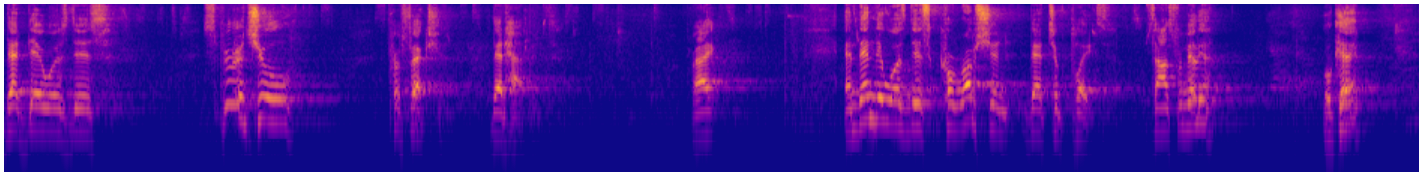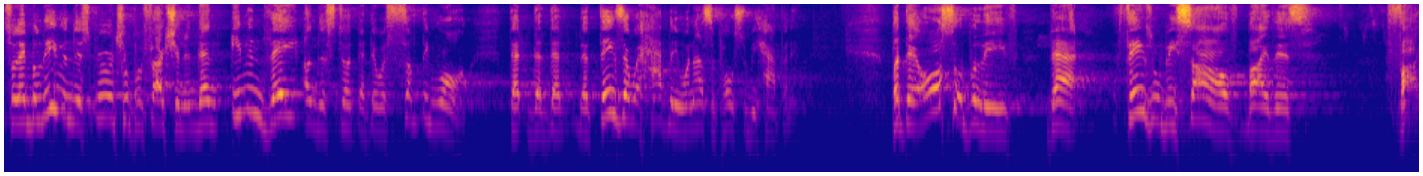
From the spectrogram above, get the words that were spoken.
that there was this spiritual perfection that happened. Right? And then there was this corruption that took place. Sounds familiar? Okay? So they believe in this spiritual perfection, and then even they understood that there was something wrong, that, that, that, that things that were happening were not supposed to be happening. But they also believe that things will be solved by this fire.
